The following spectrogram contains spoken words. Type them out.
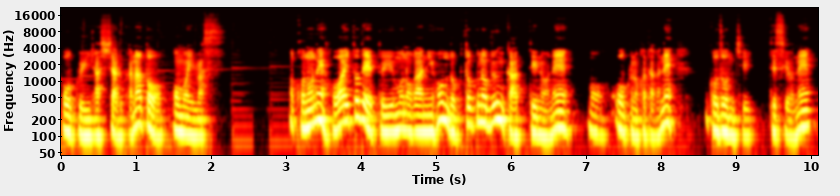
多くいらっしゃるかなと思います。このねホワイトデーというものが日本独特の文化っていうのはねもう多くの方がねご存知ですよね。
